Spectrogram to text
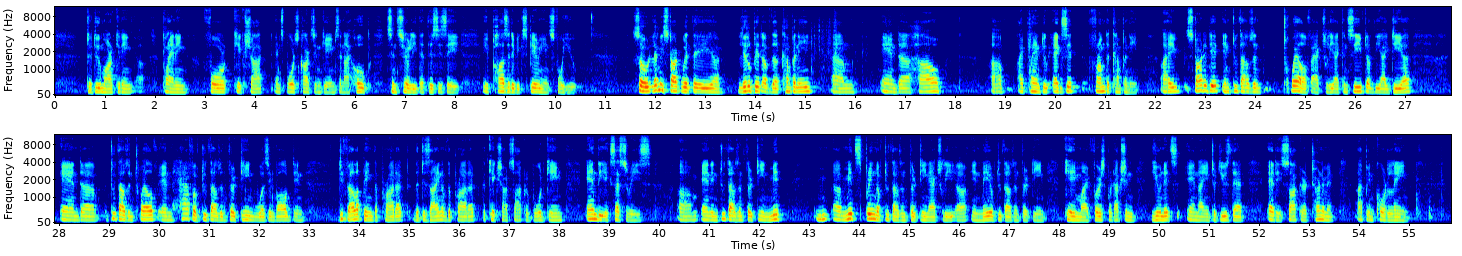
to do marketing uh, planning for Kickshot and sports cards and games. And I hope sincerely that this is a, a positive experience for you. So let me start with a uh, little bit of the company um, and uh, how uh, I plan to exit from the company. I started it in 2012, actually. I conceived of the idea, and uh, 2012 and half of 2013 was involved in developing the product, the design of the product, the Kickshot Soccer board game, and the accessories. Um, and in 2013, mid uh, mid spring of 2013, actually uh, in May of 2013, came my first production units, and I introduced that at a soccer tournament up in Coeur d'Alene.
